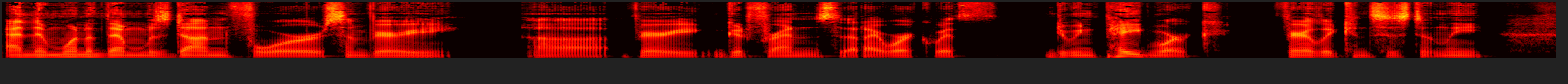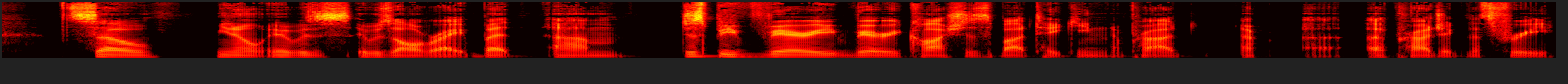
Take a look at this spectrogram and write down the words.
And then one of them was done for some very uh, very good friends that I work with doing paid work fairly consistently. So you know it was it was all right, but um, just be very very cautious about taking a prod a, a project that's free.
